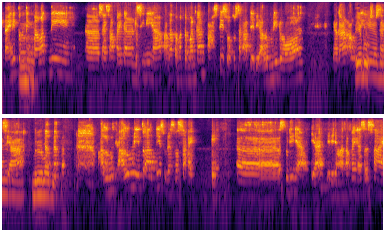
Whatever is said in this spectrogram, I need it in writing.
Nah, ini penting Hmm. banget nih. Eh, saya sampaikan di sini ya, karena teman-teman kan pasti suatu saat jadi alumni dong. Ya kan, alumni Iya, Bu. sukses Iya, ya. Bener banget Bu. Alumni, alumni itu artinya sudah selesai eh, studinya ya. Jadi jangan sampai nggak selesai.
